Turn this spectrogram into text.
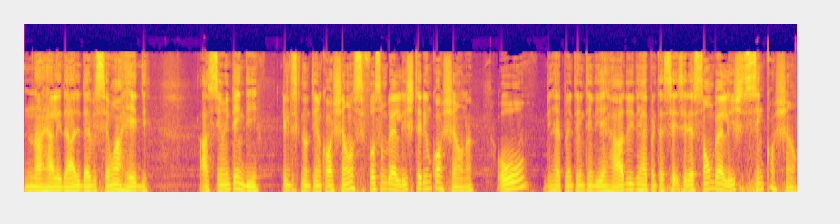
na realidade, deve ser uma rede. Assim eu entendi. Ele disse que não tinha colchão, se fosse um beliche teria um colchão, né? Ou, de repente eu entendi errado e de repente seria só um beliche sem colchão.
